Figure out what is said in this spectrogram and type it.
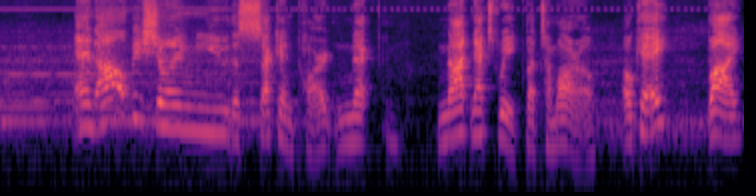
And I'll be showing you the second part ne- not next week, but tomorrow. Okay? Bye.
